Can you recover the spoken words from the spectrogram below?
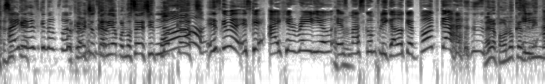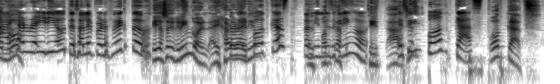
Así Ay, que, no, es que no puedo. porque me echas carrilla por no sé decir No, podcasts. es que, me- es que iHeartRadio es más complicado que podcast. Bueno, para uno que es y gringo, ¿no? iHeartRadio te sale perfecto. Que yo soy gringo, el Pero el iHeartRadio. podcast también El es podcast. gringo. Sí, ah, Ese ¿sí? es podcast. Podcasts.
